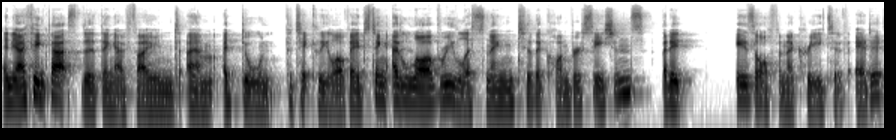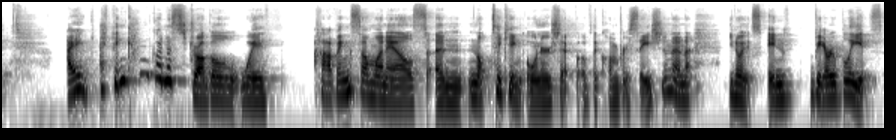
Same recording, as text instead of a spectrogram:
And yeah, I think that's the thing I've found. Um, I don't particularly love editing. I love re-listening to the conversations, but it is often a creative edit. I, I think I'm going to struggle with having someone else and not taking ownership of the conversation. And, you know, it's invariably it's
